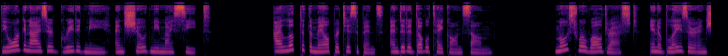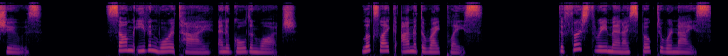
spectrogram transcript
The organizer greeted me and showed me my seat. I looked at the male participants and did a double take on some. Most were well dressed, in a blazer and shoes. Some even wore a tie and a golden watch. Looks like I'm at the right place. The first three men I spoke to were nice,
